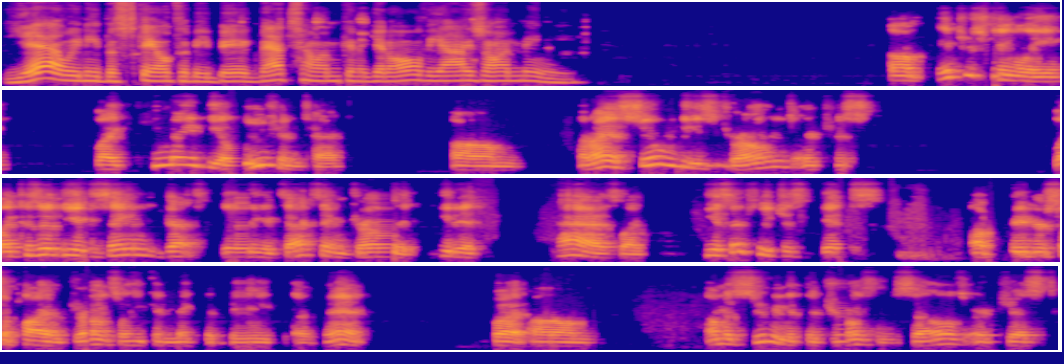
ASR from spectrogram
yeah, we need the scale to be big. That's how I'm gonna get all the eyes on me. Um, interestingly, like he made the illusion tech, um, and I assume these drones are just like because they're the exact they're the exact same drones that Edith has. Like he essentially just gets a bigger supply of drones so he can make the big event. But um, I'm assuming that the drones themselves are just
